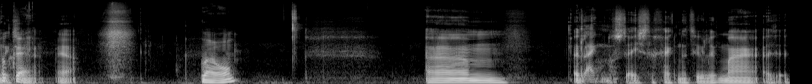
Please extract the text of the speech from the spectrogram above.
Oké. Ja. Waarom? Ehm, het lijkt me nog steeds te gek natuurlijk, maar het, het,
